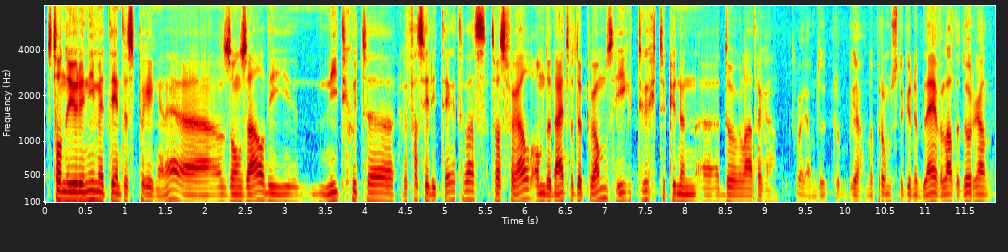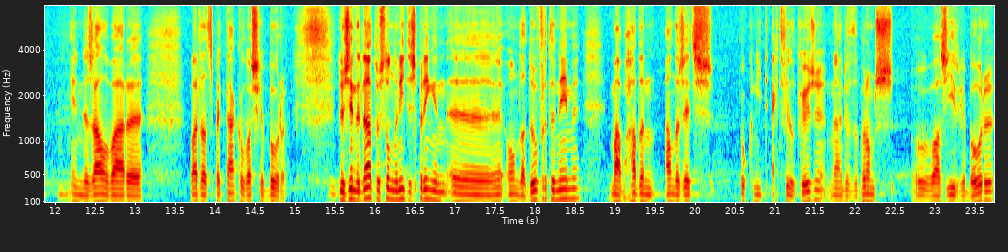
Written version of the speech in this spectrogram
stonden jullie niet meteen te springen. Uh, Zo'n zaal die niet goed gefaciliteerd was. Het was vooral om de Night of the Proms hier terug te kunnen door laten gaan. Well, om de, ja, de proms te kunnen blijven laten doorgaan in de zaal waar waar dat spektakel was geboren. Dus inderdaad, we stonden niet te springen uh, om dat over te nemen, maar we hadden anderzijds ook niet echt veel keuze. Nou, de Broms was hier geboren,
